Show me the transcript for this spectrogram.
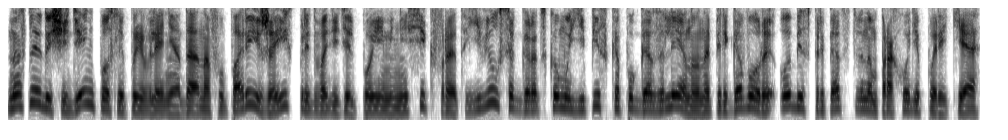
На следующий день после появления данов у Парижа их предводитель по имени Сигфред явился к городскому епископу Газлену на переговоры о беспрепятственном проходе по реке.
